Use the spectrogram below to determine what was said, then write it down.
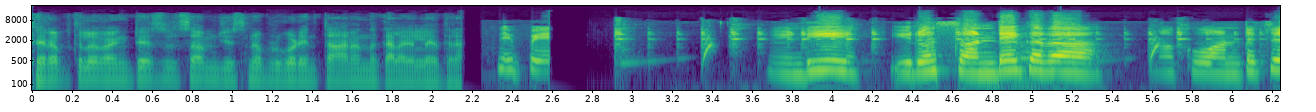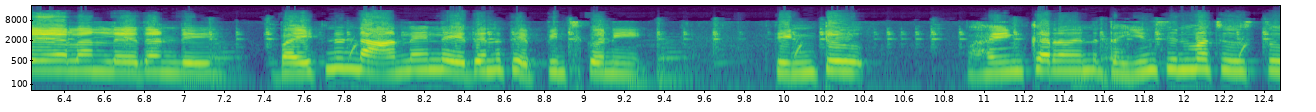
తిరుపతిలో వెంకటేశ్వర స్వామి చూసినప్పుడు కూడా ఇంత ఆనందం కలగలేదురా. నీ పేరు ఏంటి ఈరోజు సండే కదా. నాకు వంట చేయాలని లేదండి. బయట నుండి ఆన్లైన్లో ఏదైనా తెప్పించుకొని తింటూ భయంకరమైన దయ్యం సినిమా చూస్తూ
